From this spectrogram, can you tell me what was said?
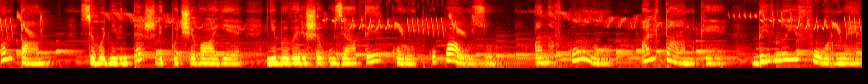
фонтан. Сьогодні він теж відпочиває, ніби вирішив узяти коротку паузу. А навколо альтанки дивної форми,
